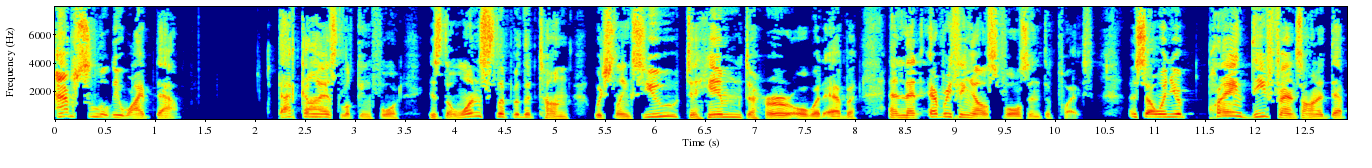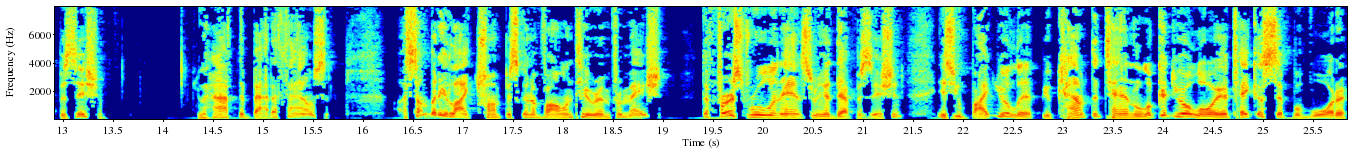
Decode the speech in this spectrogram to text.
absolutely wiped out that guy is looking for is the one slip of the tongue which links you to him, to her, or whatever, and then everything else falls into place. And so when you're playing defense on a deposition, you have to bat a thousand. Somebody like Trump is going to volunteer information. The first rule in answering a deposition is you bite your lip, you count to 10, look at your lawyer, take a sip of water,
